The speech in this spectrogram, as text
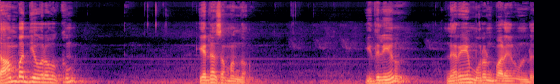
தாம்பத்திய உறவுக்கும் என்ன சம்பந்தம்? இதுலேயும் நிறைய முரண்பாடுகள் உண்டு.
